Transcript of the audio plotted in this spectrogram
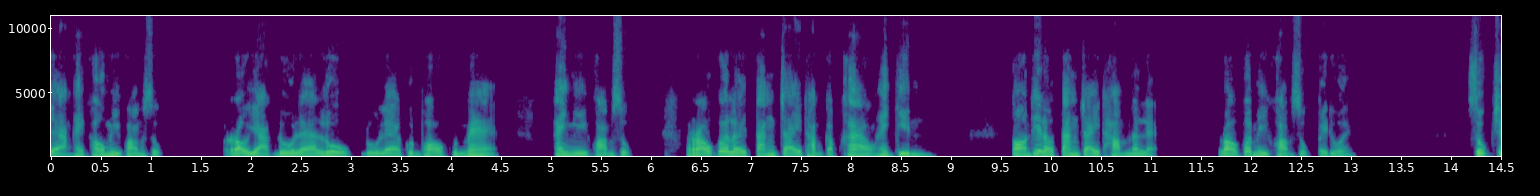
อยากให้เขามีความสุข เราอยากดูแลลูก ดูแลคุณพ่อคุณแม่ ให้มีความสุข เราก็เลยตั้งใจทำกับข้าวให้กิน ตอนที่เราตั้งใจทำนั่นแหละ เราก็มีความสุขไปด้วย สุขช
